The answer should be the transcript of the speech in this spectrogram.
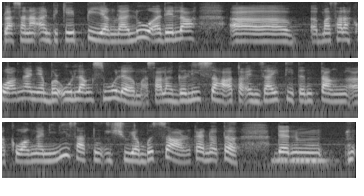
pelaksanaan PKP yang lalu adalah uh, masalah kewangan yang berulang semula. Masalah gelisah atau anxiety tentang uh, kewangan ini satu isu yang besar kan doktor? Dan hmm.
